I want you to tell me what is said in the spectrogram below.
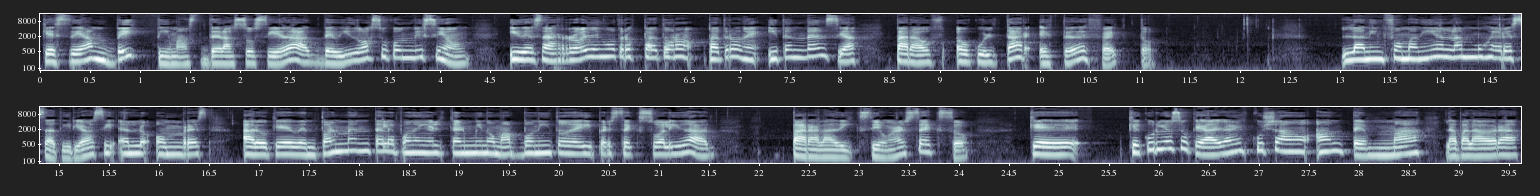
que sean víctimas de la sociedad debido a su condición y desarrollen otros patrones y tendencias para ocultar este defecto. La ninfomanía en las mujeres, satiriasis en los hombres, a lo que eventualmente le ponen el término más bonito de hipersexualidad para la adicción al sexo, que Qué curioso que hayan escuchado antes más la palabra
